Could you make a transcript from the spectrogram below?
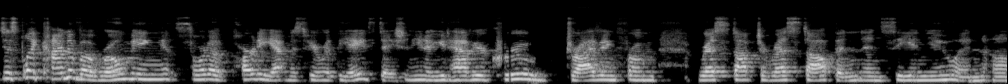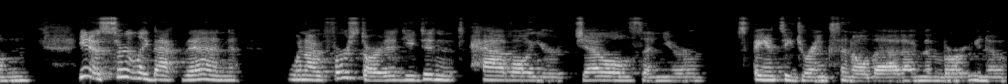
just like kind of a roaming sort of party atmosphere with the aid station. You know, you'd have your crew driving from rest stop to rest stop and, and seeing you. And, um, you know, certainly back then, when I first started, you didn't have all your gels and your fancy drinks and all that. I remember, you know,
